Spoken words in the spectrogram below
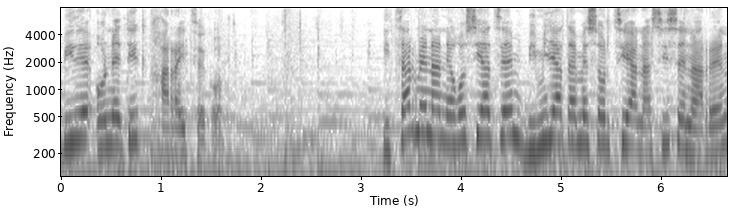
bide honetik jarraitzeko. Hitzarmena negoziatzen 2018an hasi zen arren,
